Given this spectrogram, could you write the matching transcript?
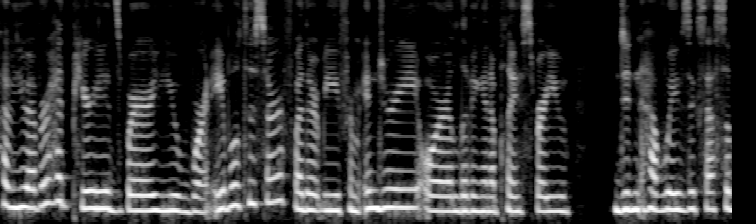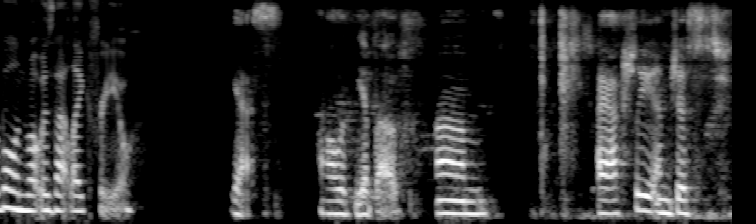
Have you ever had periods where you weren't able to surf, whether it be from injury or living in a place where you didn't have waves accessible? And what was that like for you? Yes, all of the above. Um, I actually am just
